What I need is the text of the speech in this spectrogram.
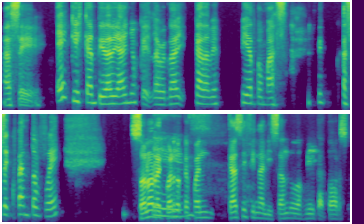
hace X cantidad de años que la verdad cada vez pierdo más. ¿Hace cuánto fue? Solo recuerdo que fue casi finalizando 2014.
